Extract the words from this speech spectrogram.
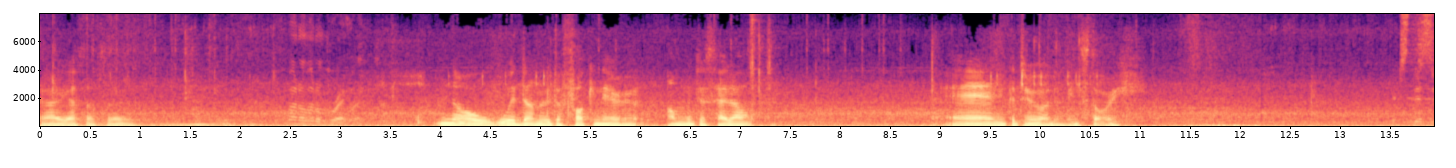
Yeah, I guess that's it. About a little break? No, we're done with the fucking area. I'm gonna just head out. And continue on the main story. This.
